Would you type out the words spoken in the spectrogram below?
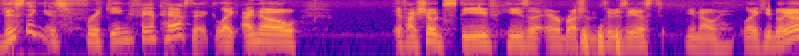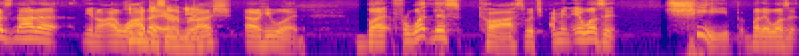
This thing is freaking fantastic. Like I know if I showed Steve, he's an airbrush enthusiast. You know, like he'd be like, "Oh, it's not a you know I want an you. airbrush." Oh, he would. But for what this cost, which I mean, it wasn't cheap, but it wasn't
